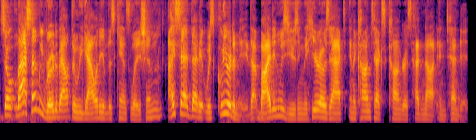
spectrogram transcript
So, last time we wrote about the legality of this cancellation, I said that it was clear to me that Biden was using the HEROES Act in a context Congress had not intended.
